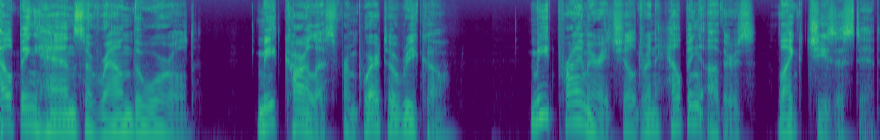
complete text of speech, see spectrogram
Helping Hands Around the World. Meet Carlos from Puerto Rico. Meet primary children helping others like Jesus did.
